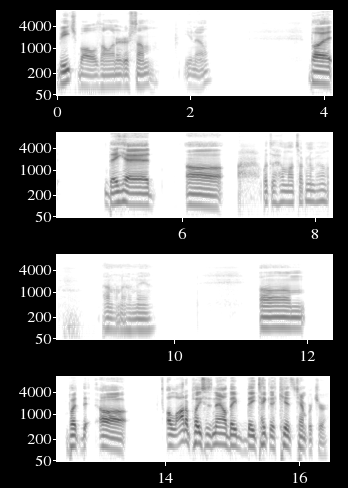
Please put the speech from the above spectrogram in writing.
beach balls on it or something, you know. But they had uh what the hell am I talking about? I don't know, man. Um but uh a lot of places now they they take the kid's temperature.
